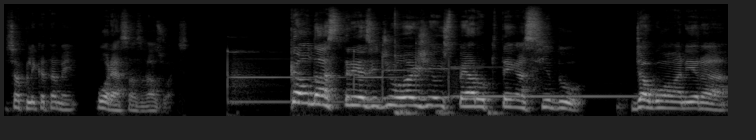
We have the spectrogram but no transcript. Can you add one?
se aplica também por essas razões. Cão das 13 de hoje, eu espero que tenha sido de alguma maneira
